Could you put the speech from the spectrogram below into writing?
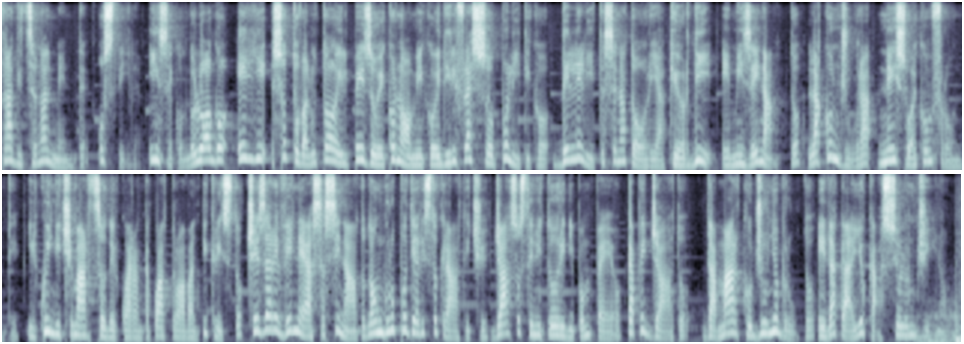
tradizionalmente ostile. In secondo luogo, egli sottovalutò il peso economico e di riflesso politico dell'elite senatoria che ordì e mise in atto la congiura nei suoi confronti. Il 15 marzo del 44 a.C. Cesare venne assassinato da un gruppo di aristocratici, già sostenitori di Pompeo, capeggiato da Marco Giunio Bruto e da Gaio Cassio Longino.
